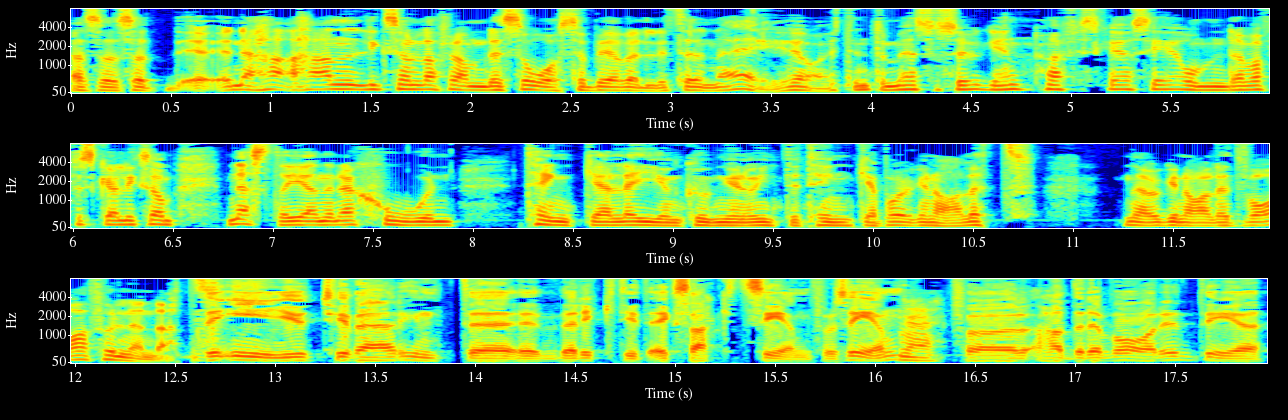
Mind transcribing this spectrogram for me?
Alltså så att, eh, när han, han liksom la fram det så, så blev jag väldigt så, nej, jag vet inte om jag är så sugen. Varför ska jag se om den? Varför ska liksom nästa generation tänka Lejonkungen och inte tänka på originalet? När originalet var fulländat. det är ju tyvärr inte eh, riktigt exakt scen för scen. Nej. För hade det varit det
